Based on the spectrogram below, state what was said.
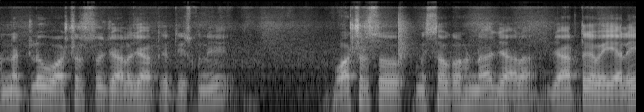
అన్నట్లు వాషర్స్ చాలా జాగ్రత్తగా తీసుకుని వాషర్స్ మిస్ అవ్వకుండా చాలా జాగ్రత్తగా వేయాలి.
